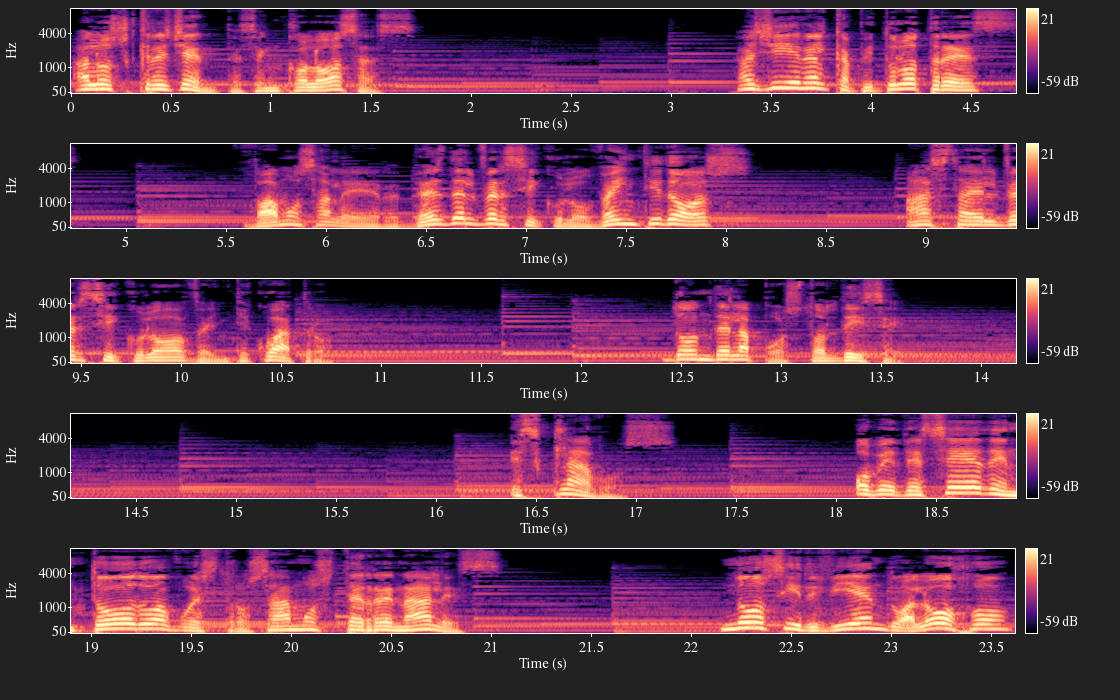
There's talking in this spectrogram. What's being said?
a los creyentes en Colosas. Allí en el capítulo 3 vamos a leer desde el versículo 22 hasta el versículo 24, donde el apóstol dice, Esclavos, obedeced en todo a vuestros amos terrenales, no sirviendo al ojo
